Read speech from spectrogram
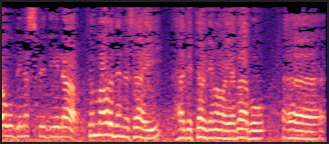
أو بنصف دينار. ثم ورد النسائي هذه الترجمة وهي باب آه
